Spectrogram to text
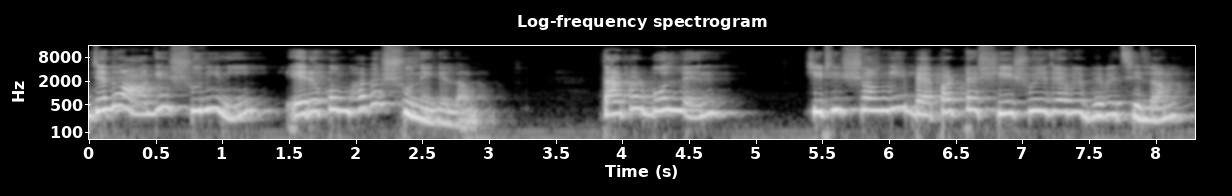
যেন আগে শুনিনি এরকমভাবে শুনে গেলাম। তারপর বললেন, চিঠির সঙ্গেই ব্যাপারটা শেষ হয়ে যাবে ভেবেছিলাম।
